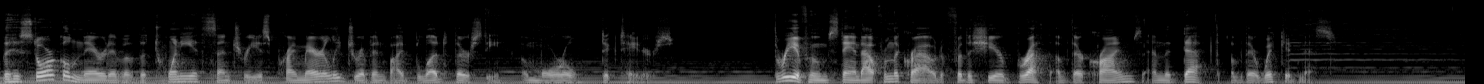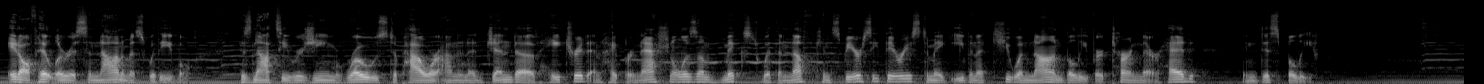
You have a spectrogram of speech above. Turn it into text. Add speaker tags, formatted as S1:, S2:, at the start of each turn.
S1: The historical narrative of the 20th century is primarily driven by bloodthirsty, immoral dictators, three of whom stand out from the crowd for the sheer breadth of their crimes and the depth of their wickedness. Adolf Hitler is synonymous with evil. His Nazi regime rose to power on an agenda of hatred and hypernationalism mixed with enough conspiracy theories to make even a QAnon believer turn their head in disbelief.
